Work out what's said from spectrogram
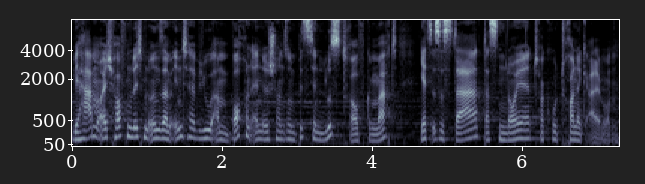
Wir haben euch hoffentlich mit unserem Interview am Wochenende schon so ein bisschen Lust drauf gemacht. Jetzt ist es da, das neue Tokotronic-Album.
